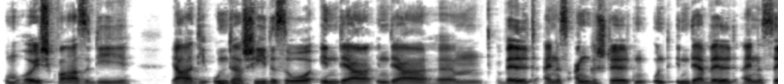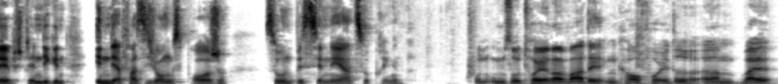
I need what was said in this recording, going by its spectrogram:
um euch quasi die ja, die Unterschiede so in der, in der ähm, Welt eines Angestellten und in der Welt eines Selbstständigen in der Versicherungsbranche so ein bisschen näher zu bringen. Und umso teurer war der in Kauf heute, ähm, weil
